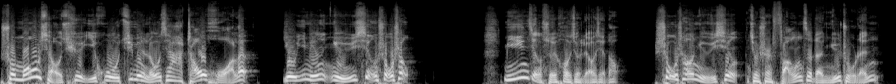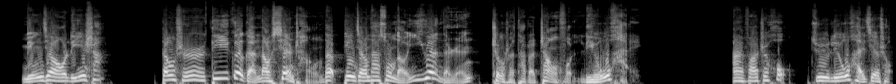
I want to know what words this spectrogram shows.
说某小区一户居民楼家着火了，有一名女性受伤。民警随后就了解到，受伤女性就是房子的女主人，名叫林莎。当时第一个赶到现场的，并将她送到医院的人，正是她的丈夫刘海。案发之后，据刘海介绍，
